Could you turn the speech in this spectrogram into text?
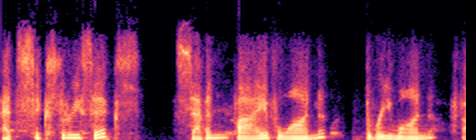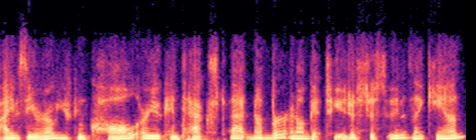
at 636 751 3150. You can call or you can text that number and I'll get to you just as soon as I can.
